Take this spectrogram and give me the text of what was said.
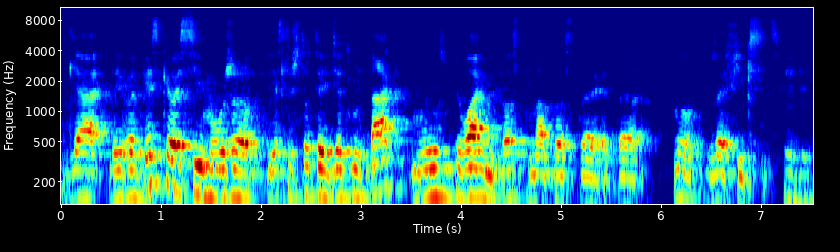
для, для европейской России мы уже, если что-то идет не так, мы успеваем просто-напросто это, ну, зафиксить. Mm-hmm.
